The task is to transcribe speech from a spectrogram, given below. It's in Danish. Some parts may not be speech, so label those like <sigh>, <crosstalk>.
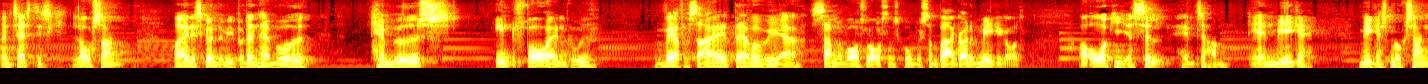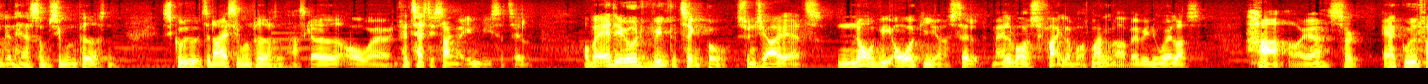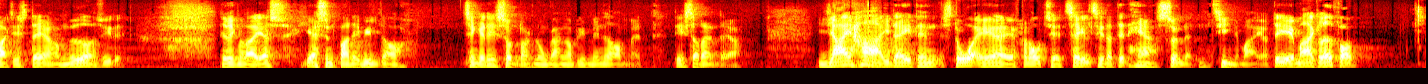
fantastisk lovsang. Hvor er det skønt, at vi på den her måde kan mødes ind foran Gud. Hver for sig, der hvor vi er, sammen med vores lovsangsgruppe, som bare gør det mega godt. Og overgive os selv hen til ham. Det er en mega, mega smuk sang, den her, som Simon Pedersen, skud ud til dig, Simon Pedersen, har skrevet. Og øh, en fantastisk sang at indvise sig til. Og hvad er det jo et vildt at tænke på, synes jeg, at når vi overgiver os selv med alle vores fejl og vores mangler og hvad vi nu ellers har og er, så er Gud faktisk der og møder os i det. Jeg ved ikke med dig. Jeg, jeg synes bare, det er vildt, og tænker, det er sundt nok nogle gange at blive mindet om, at det er sådan, det er. Jeg har i dag den store ære, at jeg får lov til at tale til dig den her søndag den 10. maj, og det er jeg meget glad for.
